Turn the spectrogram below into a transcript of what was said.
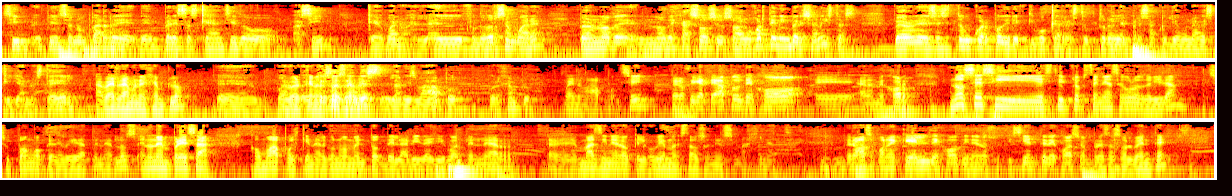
sí, pienso en un par de, de empresas que han sido así, que bueno, el, el, fundador se muere, pero no, de, no deja socios, o a lo mejor tiene inversionistas, pero necesita un cuerpo directivo que reestructure la empresa ya una vez que ya no esté él. A ver, dame un ejemplo. Eh, bueno, a ver, empresas grandes, la misma Apple, por ejemplo. Bueno, Apple, sí, pero fíjate, Apple dejó eh, a lo mejor, no sé si Steve Jobs tenía seguros de vida, supongo que debería tenerlos, en una empresa como Apple que en algún momento de la vida llegó a tener eh, más dinero que el gobierno de Estados Unidos, imagínate. Uh -huh. Pero vamos a suponer que él dejó dinero suficiente, dejó a su empresa solvente,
